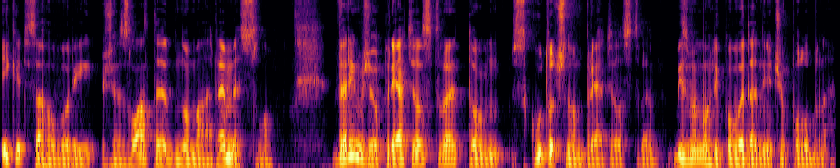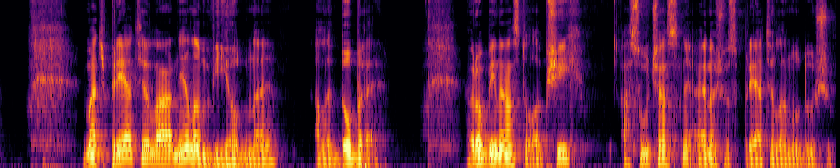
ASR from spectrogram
I keď sa hovorí, že zlaté dno má remeslo, verím, že o priateľstve, tom skutočnom priateľstve, by sme mohli povedať niečo podobné. Mať priateľa nielen výhodné, ale dobré. Robí nás to lepších a súčasne aj našu spriateľenú dušu.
